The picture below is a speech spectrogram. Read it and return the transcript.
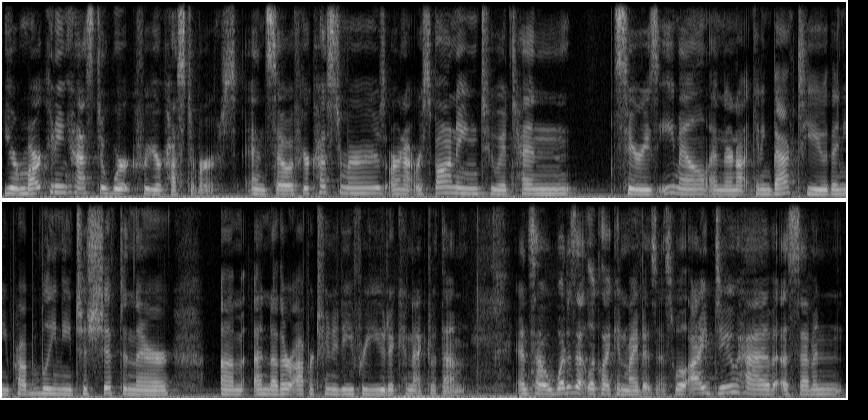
Your marketing has to work for your customers. And so if your customers are not responding to a 10 series email and they're not getting back to you then you probably need to shift in there um, another opportunity for you to connect with them. And so, what does that look like in my business? Well, I do have a seven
